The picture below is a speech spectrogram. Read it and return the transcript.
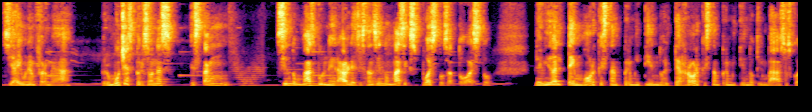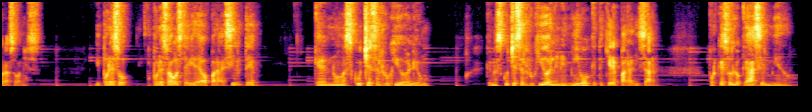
si hay una enfermedad, pero muchas personas están siendo más vulnerables, están siendo más expuestos a todo esto debido al temor que están permitiendo, al terror que están permitiendo que invada sus corazones. Y por eso, por eso hago este video para decirte que no escuches el rugido del león, que no escuches el rugido del enemigo que te quiere paralizar, porque eso es lo que hace el miedo,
